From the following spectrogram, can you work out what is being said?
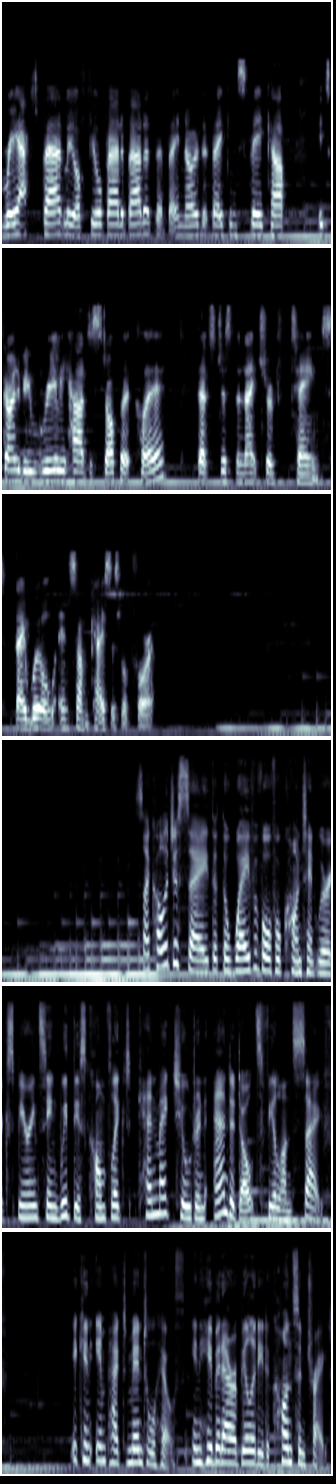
react badly or feel bad about it, that they know that they can speak up. It's going to be really hard to stop it, Claire. That's just the nature of teens. They will, in some cases, look for it. Psychologists say that the wave of awful content we're experiencing with this conflict can make children and adults feel unsafe. It can impact mental health, inhibit our ability to concentrate,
